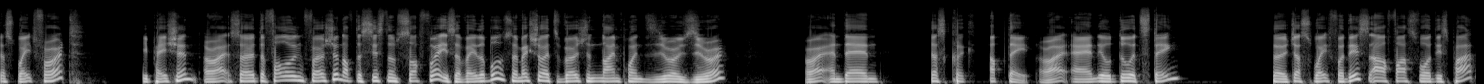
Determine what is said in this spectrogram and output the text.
Just wait for it. Be patient. All right. So the following version of the system software is available. So make sure it's version 9.00. All right. And then just click update. All right. And it'll do its thing. So just wait for this. I'll fast forward this part.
